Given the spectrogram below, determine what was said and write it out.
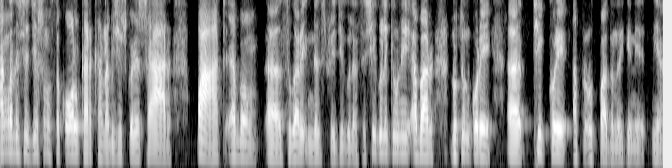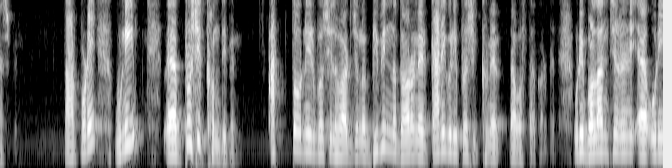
বাংলাদেশের যে সমস্ত কলকারখানা বিশেষ করে সার, পাট এবং সুগার ইন্ডাস্ট্রি যেগুলো আছে সেগুলোকে উনি আবার নতুন করে ঠিক করে আপনার উৎপাদনের নিয়ে আসবেন। তারপরে উনি প্রশিক্ষণ দিবেন। আত্মনির্ভরশীল হওয়ার জন্য বিভিন্ন ধরনের কারিগরি প্রশিক্ষণের ব্যবস্থা করবেন। উনি ভলান্টিয়ারি উনি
